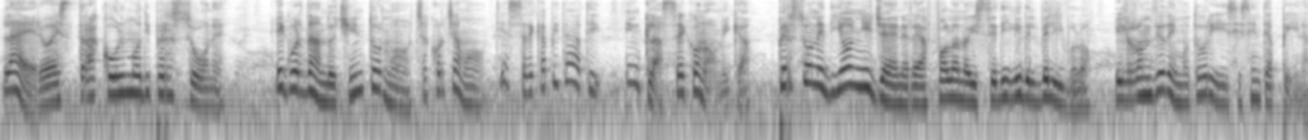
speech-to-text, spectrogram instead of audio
L'aereo è stracolmo di persone e guardandoci intorno ci accorgiamo di essere capitati in classe economica. Persone di ogni genere affollano i sedili del velivolo. Il ronzio dei motori si sente appena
